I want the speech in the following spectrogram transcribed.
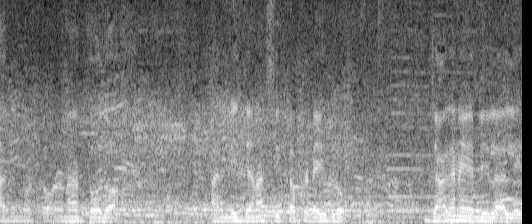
ಅದನ್ನ ನೋಡ್ಕೊಬರೋಣ ಅಂತ ಹೋದೋ ಅಲ್ಲಿ ಜನ ಸಿಕ್ಕಾಪಟ್ಟೆ ಇದ್ದರು ಜಾಗನೇ ಇರಲಿಲ್ಲ ಅಲ್ಲಿ.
